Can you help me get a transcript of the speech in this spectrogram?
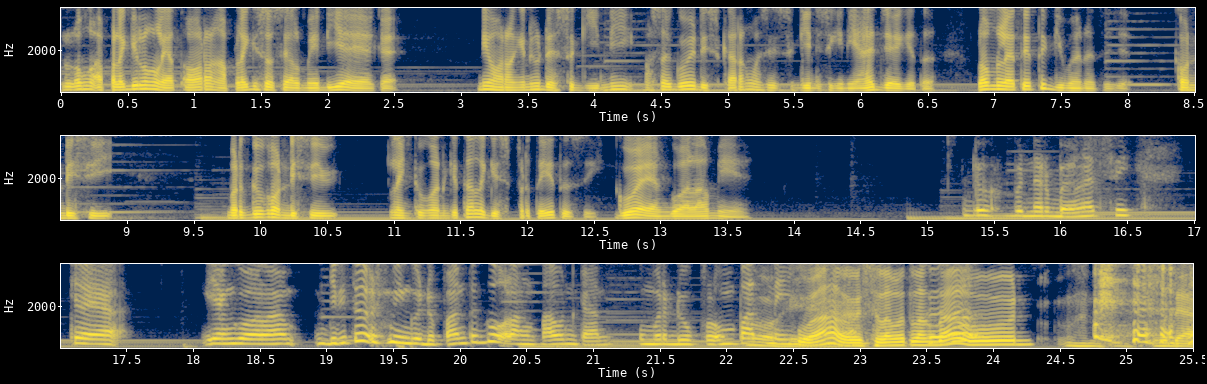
lo apalagi lo ngeliat orang apalagi sosial media ya kayak ini orang ini udah segini masa gue di sekarang masih segini segini aja? gitu. Lo melihat itu gimana tuh kondisi menurut gue kondisi lingkungan kita lagi seperti itu sih. Gue yang gue alami ya Duh bener banget sih Kayak yang gue alam jadi tuh minggu depan tuh gue ulang tahun kan umur 24 Oh, nih iya. Wow, selamat ulang Gua- tahun. udah,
